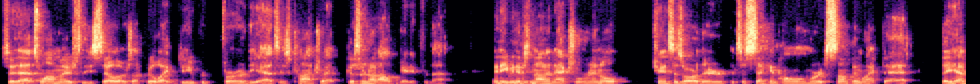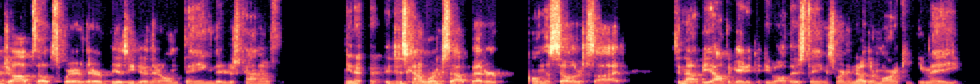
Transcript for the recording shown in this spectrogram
So that's why most of these sellers I feel like do prefer the ads as is contract because they're not obligated for that. And even if it's not an actual rental, chances are there it's a second home or it's something like that. They have jobs elsewhere. They're busy doing their own thing. They're just kind of, you know, it just kind of works out better on the seller side to not be obligated to do all those things. Where in another market, you may,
